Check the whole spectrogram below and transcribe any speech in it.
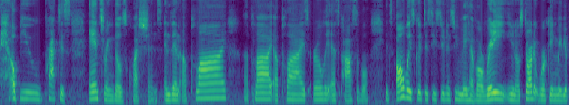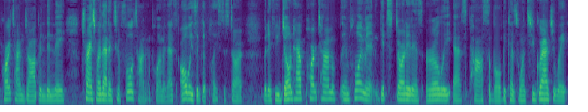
help you practice answering those questions and then apply apply apply as early as possible. It's always good to see students who may have already you know started working maybe a part-time job and then they transfer that into full-time employment. That's always a good place to start. But if you don't have part-time employment get started as early as possible because once you graduate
